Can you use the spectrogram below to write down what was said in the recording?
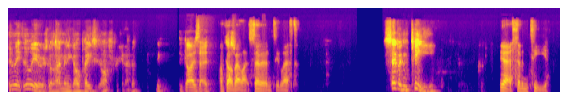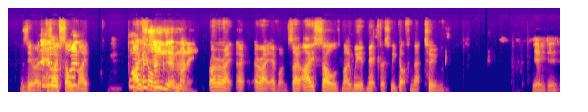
Who, who here has got that many gold pieces? I freaking have it. The, the guys that are I've got about like 70 left. 70? Yeah, 70. Zero. Because I sold what? my. Why I is sold- he getting money? Right, right, right. Uh, all right, everyone. So I sold my weird necklace we got from that tomb. yeah, you did.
